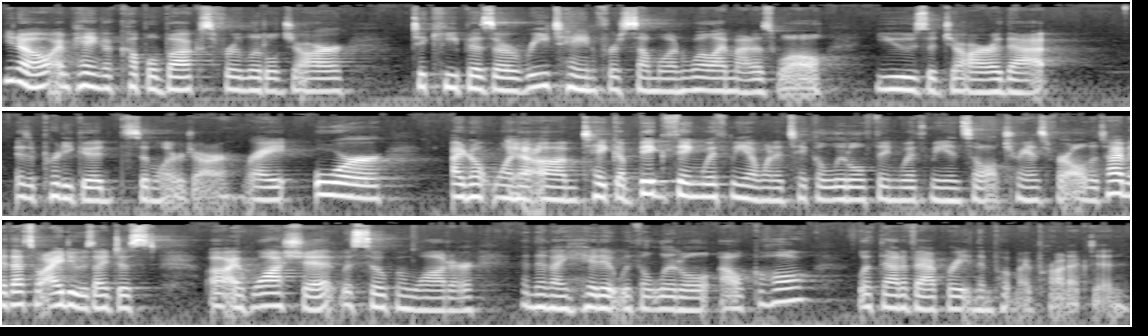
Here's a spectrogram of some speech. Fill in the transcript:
you know, I'm paying a couple bucks for a little jar to keep as a retain for someone. Well, I might as well use a jar that is a pretty good similar jar, right? Or I don't want to Yeah. um, take a big thing with me. I want to take a little thing with me, and so I'll transfer all the time. But that's what I do: is I just uh, I wash it with soap and water, and then I hit it with a little alcohol, let that evaporate, and then put my product in.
